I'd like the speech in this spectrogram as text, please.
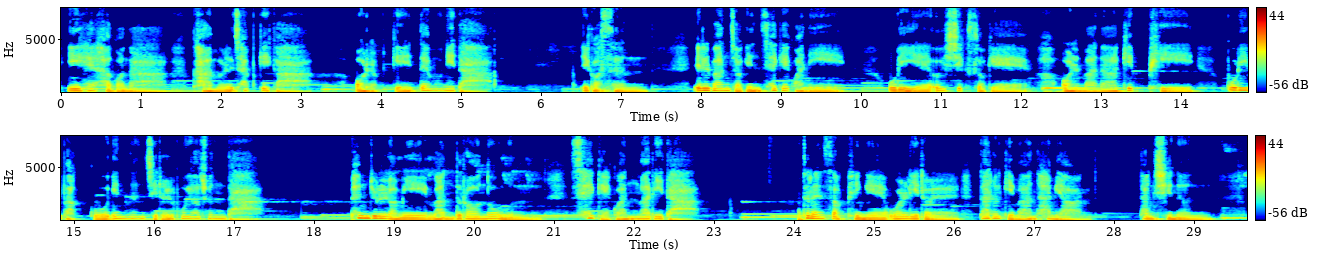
이해하거나 감을 잡기가 어렵기 때문이다. 이것은 일반적인 세계관이 우리의 의식 속에 얼마나 깊이 뿌리 박고 있는지를 보여준다. 펜듈럼이 만들어 놓은 세계관 말이다. 트랜서핑의 원리를 따르기만 하면 당신은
